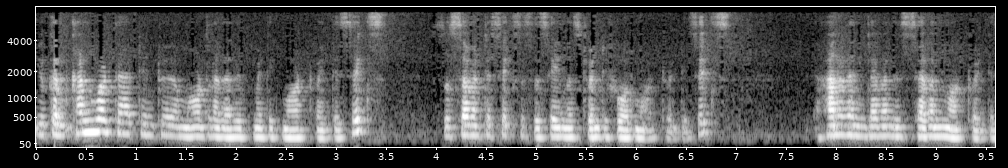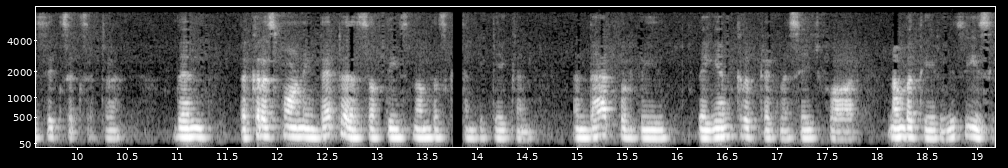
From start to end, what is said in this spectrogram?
You can convert that into a modular arithmetic mod 26. So 76 is the same as 24 mod 26. 111 is 7 mod 26 etc. Then the corresponding letters of these numbers can be taken and that will be the encrypted message for number theory is easy.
